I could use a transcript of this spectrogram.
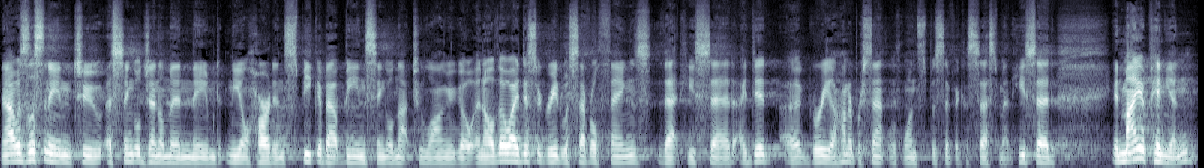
Now, I was listening to a single gentleman named Neil Hardin speak about being single not too long ago, and although I disagreed with several things that he said, I did agree 100% with one specific assessment. He said, In my opinion,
